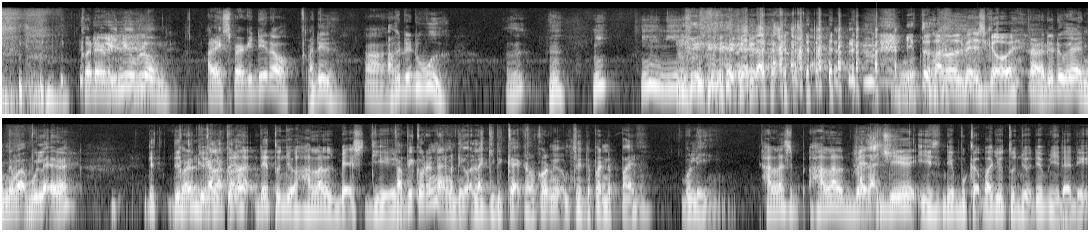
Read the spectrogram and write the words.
Kau dah renew belum? Ada expiry date tau ada. Ah. Aku ada dua. huh? Huh? Ni? Itu halal badge kau eh. ha, ada dua kan? Nampak bulat eh? Dia, dia Kau- tunjuk kalau kita, kau- dia tunjuk halal badge dia. Tapi korang nak tengok lagi dekat. Kalau korang tengok macam depan-depan, boleh. halal halal badge Halal. dia is dia buka baju tunjuk dia punya dada.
